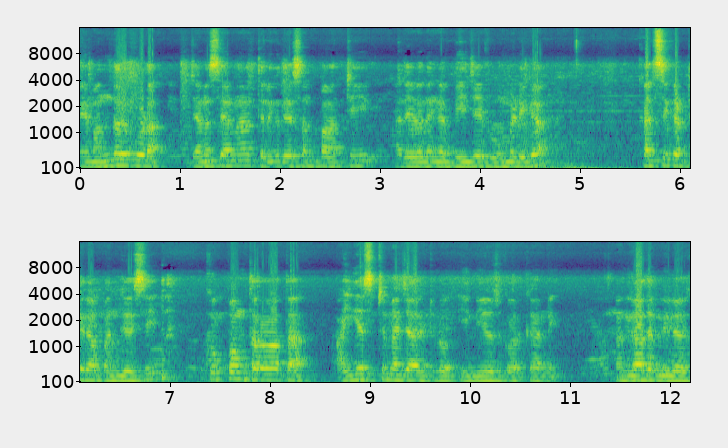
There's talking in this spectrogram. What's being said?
మేమందరూ కూడా జనసేన తెలుగుదేశం పార్టీ అదేవిధంగా బీజేపీ ఉమ్మడిగా కలిసికట్టుగా పనిచేసి కుప్పం తర్వాత హైయెస్ట్ మెజారిటీలో ఈ నియోజకవర్గాన్ని గంగాధర్ నియోజ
